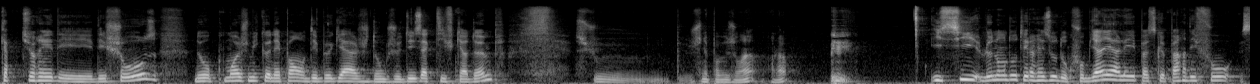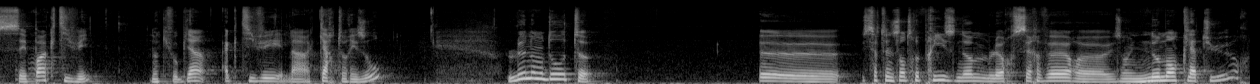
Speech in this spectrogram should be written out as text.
capturer des, choses. Donc moi je m'y connais pas en débugage, donc je désactive Kdump. Je n'ai pas besoin. Voilà. Ici, le nom d'hôte et le réseau, donc il faut bien y aller parce que par défaut, c'est pas activé. Donc il faut bien activer la carte réseau. Le nom d'hôte, euh, certaines entreprises nomment leur serveur, euh, ils ont une nomenclature.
